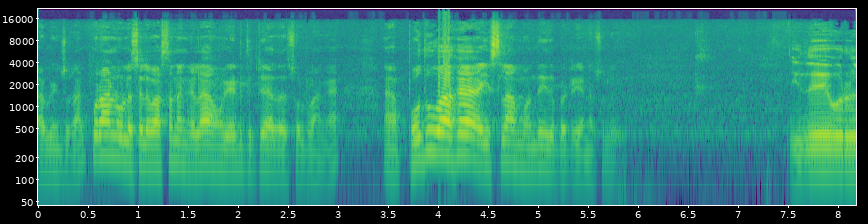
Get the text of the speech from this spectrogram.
அப்படின்னு சொல்கிறாங்க குரான் உள்ள சில வசனங்களை அவங்க எடுத்துகிட்டு அதை சொல்கிறாங்க பொதுவாக இஸ்லாம் வந்து இதை பற்றி என்ன சொல்லுது? இது ஒரு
